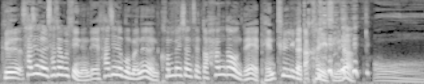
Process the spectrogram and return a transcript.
그 사진을 찾아볼 수 있는데 사진을 보면은 컨벤션 센터 한가운데 벤틀리가 딱 하나 있습니다. 오.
